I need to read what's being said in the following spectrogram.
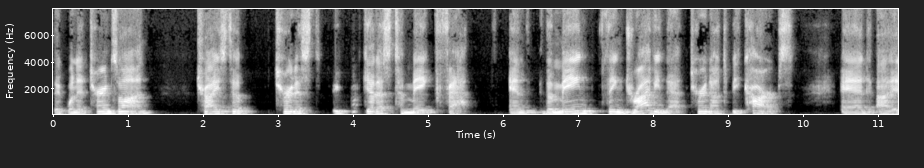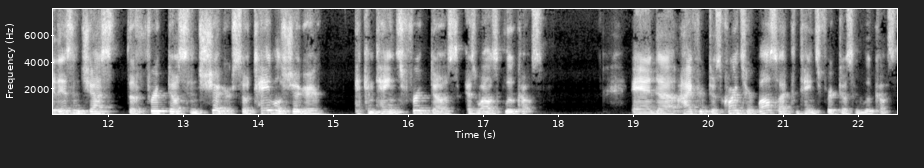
that when it turns on, tries to turn us get us to make fat and the main thing driving that turned out to be carbs. And uh, it isn't just the fructose and sugar. So, table sugar, it contains fructose as well as glucose. And uh, high fructose corn syrup also contains fructose and glucose.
